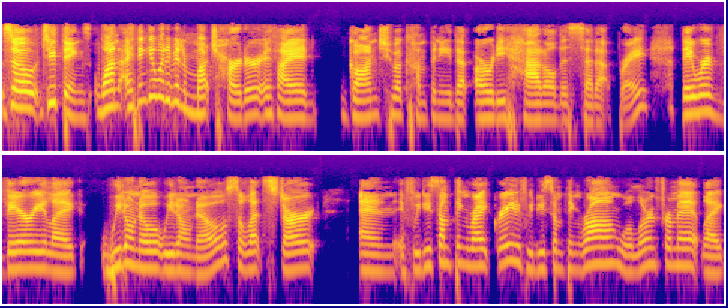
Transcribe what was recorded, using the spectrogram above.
So two things. One, I think it would have been much harder if I had gone to a company that already had all this set up, right? They were very like, we don't know what we don't know. So let's start. And if we do something right, great. If we do something wrong, we'll learn from it. Like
